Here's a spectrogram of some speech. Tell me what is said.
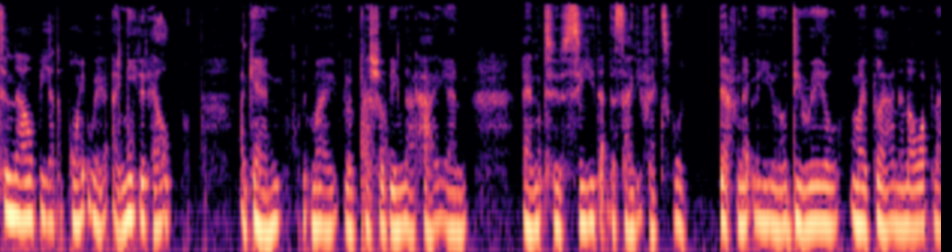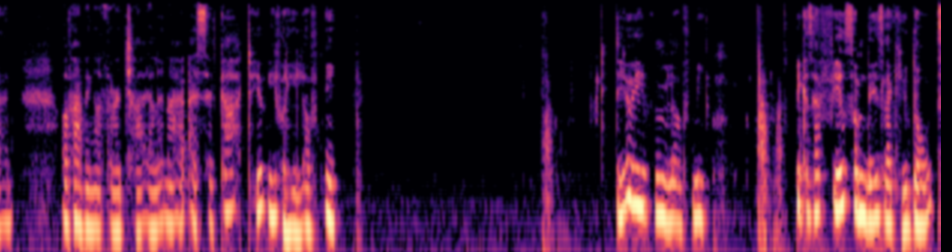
to now be at a point where I needed help again with my blood pressure being that high, and and to see that the side effects would definitely, you know, derail my plan and our plan of having a third child. And I, I said, God, do you even love me? Do you even love me? Because I feel some days like you don't.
